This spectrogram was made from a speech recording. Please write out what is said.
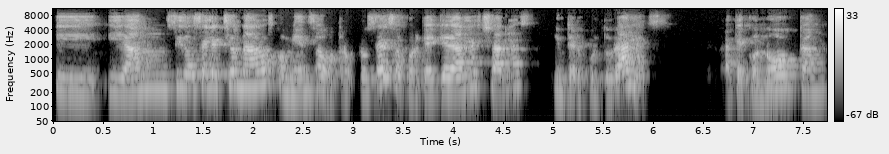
y, han sido seleccionados, comienza otro proceso, porque hay que darles charlas interculturales, a que conozcan,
